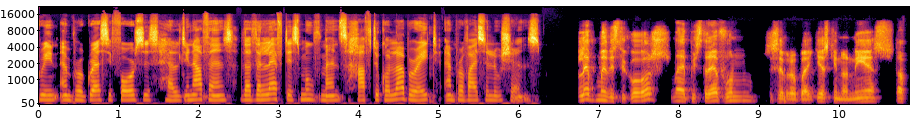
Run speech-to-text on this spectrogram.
Green and Progressive Forces held in Athens that the leftist movements have to collaborate and provide solutions. Βλέπουμε δυστυχώς να επιστρέφουν στις ευρωπαϊκές κοινωνίες τα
